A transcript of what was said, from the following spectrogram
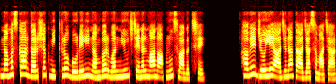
નમસ્કાર દર્શક મિત્રો, બોડેલી નંબર વન ન્યૂઝ ચેનલમાં આપનું સ્વાગત છે. હવે જોઈએ આજના તાજા સમાચાર.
